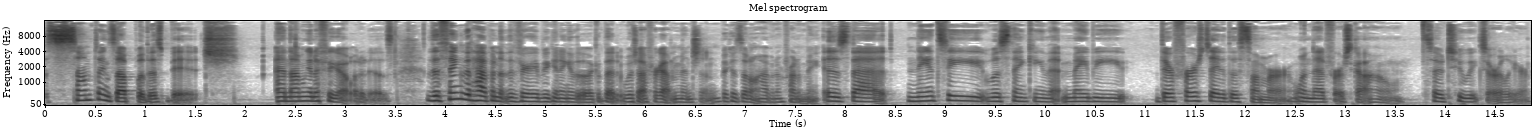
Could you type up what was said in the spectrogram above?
something's up with this bitch. and I'm going to figure out what it is. The thing that happened at the very beginning of the book, that which I forgot to mention because I don't have it in front of me, is that Nancy was thinking that maybe their first date of the summer, when Ned first got home, so two weeks earlier,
